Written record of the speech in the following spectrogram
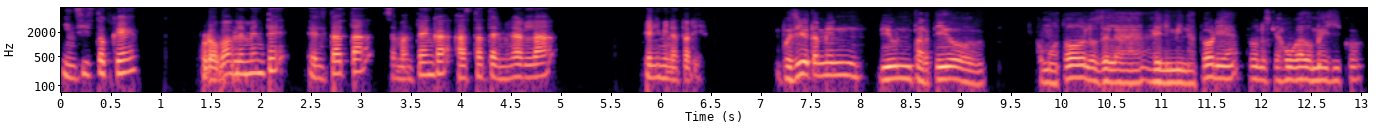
insisto que probablemente el Tata se mantenga hasta terminar la eliminatoria. Pues sí, yo también vi un partido como todos los de la eliminatoria, todos los que ha jugado México,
